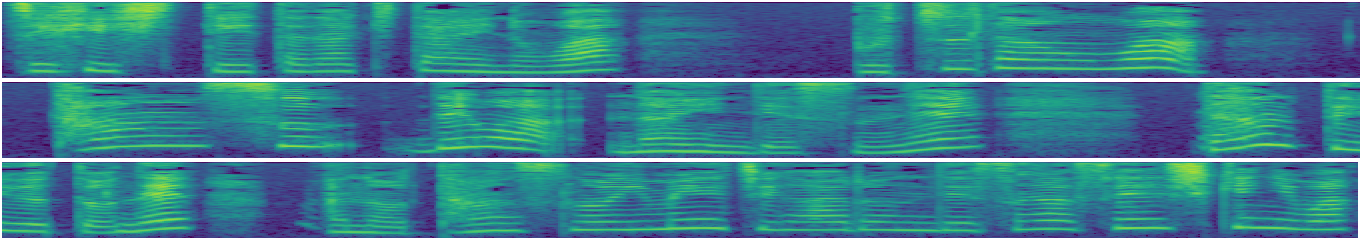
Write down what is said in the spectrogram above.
ぜひ知っていただきたいのは、仏壇はタンスではないんですね。段って言うとね、あの、タンスのイメージがあるんですが、正式には、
